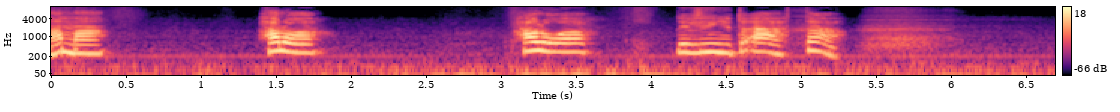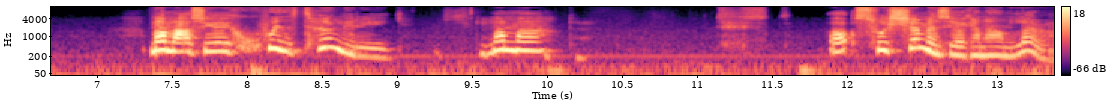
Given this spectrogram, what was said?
Mamma? Hallå? Hallå? Det finns inget att äta. Mamma, alltså jag är skithungrig. Mamma? Tyst. Ja, swisha mig så jag kan handla då.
